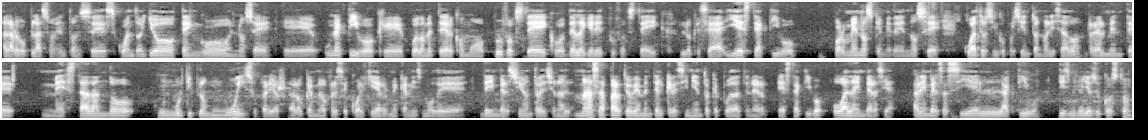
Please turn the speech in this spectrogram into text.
a largo plazo. Entonces, cuando yo tengo, no sé, eh, un activo que puedo meter como proof of stake o delegated proof of stake, lo que sea, y este activo, por menos que me dé, no sé, 4 o 5% anualizado, realmente me está dando un múltiplo muy superior a lo que me ofrece cualquier mecanismo de, de, inversión tradicional. Más aparte, obviamente, el crecimiento que pueda tener este activo o a la inversa. A la inversa, si el activo disminuye su costo,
